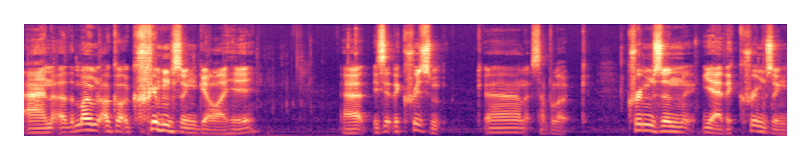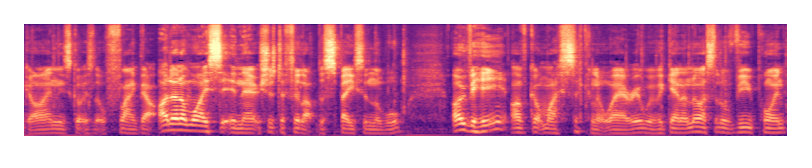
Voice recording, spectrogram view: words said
And at the moment, I've got a crimson guy here. Uh, is it the crimson? Uh, let's have a look. Crimson, yeah, the Crimson guy, and he's got his little flag there. I don't know why he's sitting there, it's just to fill up the space in the wall. Over here, I've got my second little area with, again, a nice little viewpoint.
